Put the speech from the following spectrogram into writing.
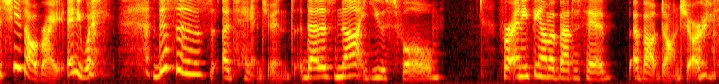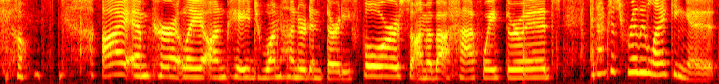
she's all right. Anyway, this is a tangent that is not useful for anything I'm about to say about Dawnshard. So I am currently on page 134, so I'm about halfway through it, and I'm just really liking it.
